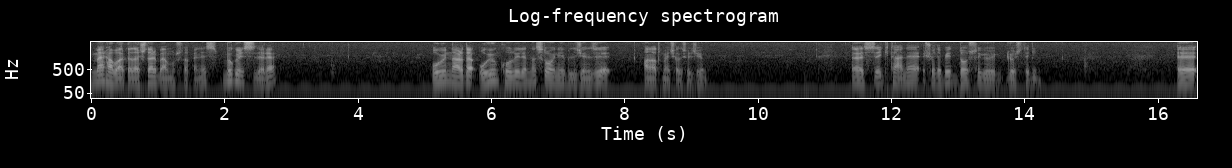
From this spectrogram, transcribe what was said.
Merhaba arkadaşlar ben Mustafa Enes. Bugün sizlere oyunlarda oyun kolu ile nasıl oynayabileceğinizi anlatmaya çalışacağım. Ee, size iki tane şöyle bir dosya gö- göstereyim. Ee,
